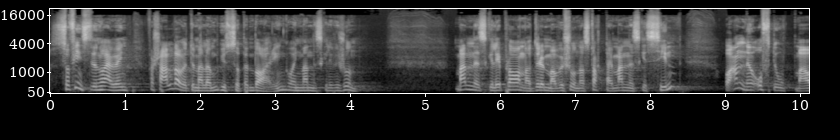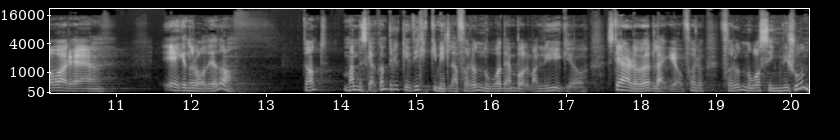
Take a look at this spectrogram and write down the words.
Så fins det nå en forskjell da, du, mellom Guds åpenbaring og en menneskelig visjon. Menneskelige planer, drømmer og visjoner starter i menneskets sinn og ender ofte opp med å være egenrådige. da. Sant? Mennesker kan bruke virkemidler for å nå dem, både med å lyge, og stjele og ødelegge, og for, for, å nå sin visjon.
